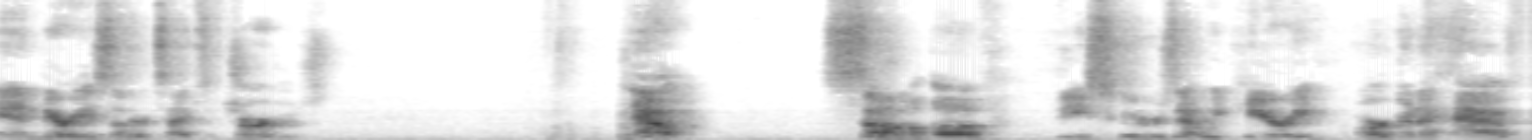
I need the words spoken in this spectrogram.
and various other types of chargers. Now, some of the scooters that we carry are going to have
